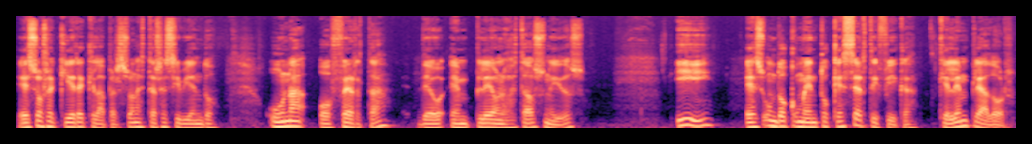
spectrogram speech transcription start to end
Eso requiere que la persona esté recibiendo una oferta de empleo en los Estados Unidos y es un documento que certifica que el empleador,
